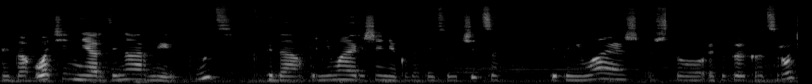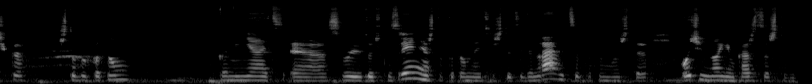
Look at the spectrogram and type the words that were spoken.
Это очень неординарный путь, когда, принимая решение, куда пойти учиться, ты понимаешь, что это только отсрочка, чтобы потом поменять э, свою точку зрения, чтобы потом найти, что тебе нравится, потому что очень многим кажется, что вот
